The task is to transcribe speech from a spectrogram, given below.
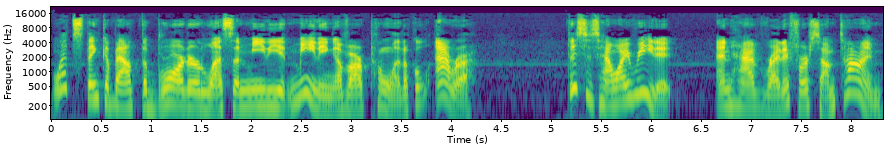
Let's think about the broader, less immediate meaning of our political era. This is how I read it, and have read it for some time.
